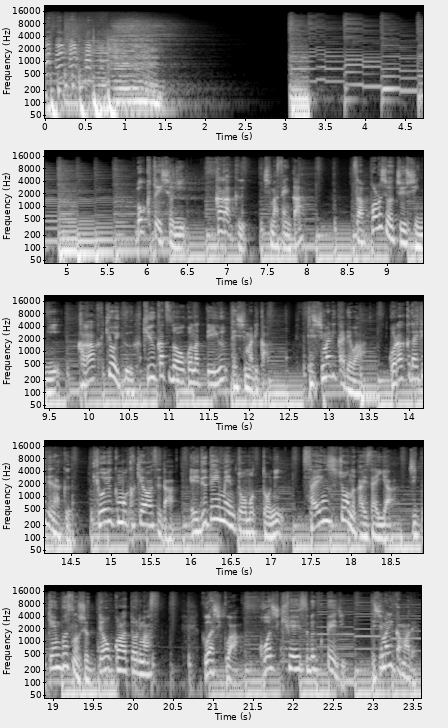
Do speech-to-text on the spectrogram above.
僕と一緒に科学しませんか?札幌市を中心に科学教育普及活動を行っている手締まり課手締まり課では娯楽だけでなく教育も掛け合わせたエデュテインメントをモットーにサイエンスショーの開催や実験ブースの出展を行っております。詳しくは公式 Facebook ページ手締まり課まで。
